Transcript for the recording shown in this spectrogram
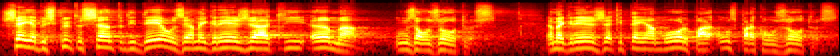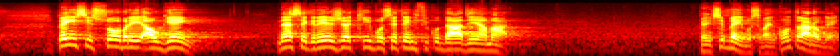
cheia do Espírito Santo de Deus é uma igreja que ama uns aos outros. É uma igreja que tem amor para, uns para com os outros. Pense sobre alguém nessa igreja que você tem dificuldade em amar. Pense bem, você vai encontrar alguém.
